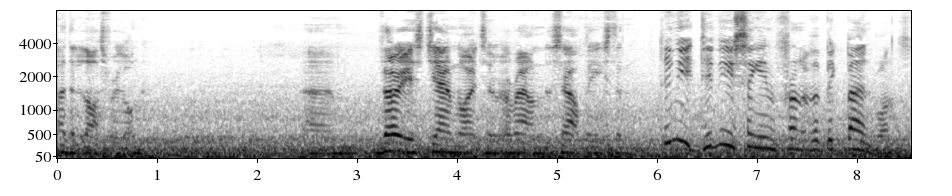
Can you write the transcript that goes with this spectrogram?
That didn't last very long. Um, various jam nights around the southeast and Didn't you didn't you sing in front of a big band once?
